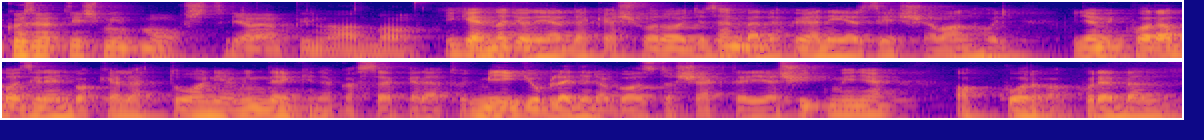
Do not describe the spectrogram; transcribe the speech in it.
között is, mint most, jelen pillanatban. Igen, nagyon érdekes valahogy az embernek olyan érzése van, hogy hogy amikor abba az irányba kellett tolnia mindenkinek a szekeret, hogy még jobb legyen a gazdaság teljesítménye, akkor, akkor ebben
